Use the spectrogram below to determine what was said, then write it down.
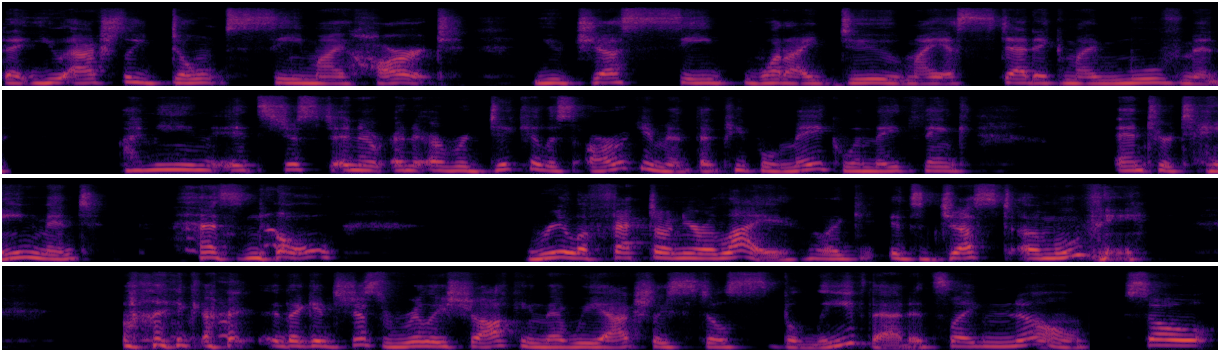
that you actually don't see my heart. You just see what I do, my aesthetic, my movement. I mean, it's just an, an, a ridiculous argument that people make when they think entertainment has no real effect on your life. Like it's just a movie. Like, like it's just really shocking that we actually still believe that. It's like, no. So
